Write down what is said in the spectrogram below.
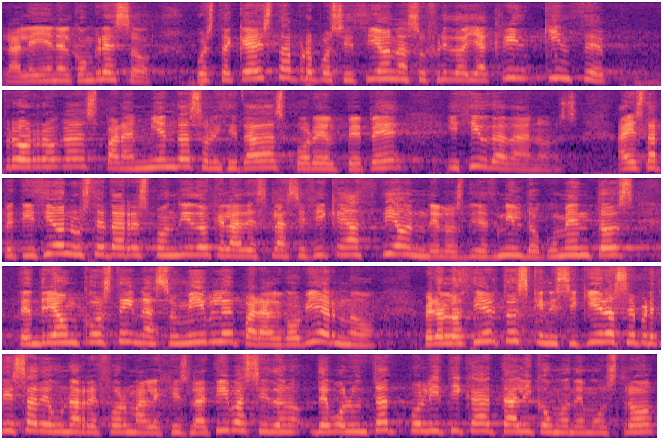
la ley en el Congreso, puesto que esta proposición ha sufrido ya 15 prórrogas para enmiendas solicitadas por el PP y Ciudadanos. A esta petición usted ha respondido que la desclasificación de los 10.000 documentos tendría un coste inasumible para el Gobierno, pero lo cierto es que ni siquiera se precisa de una reforma legislativa, sino de voluntad política, tal y como demostró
